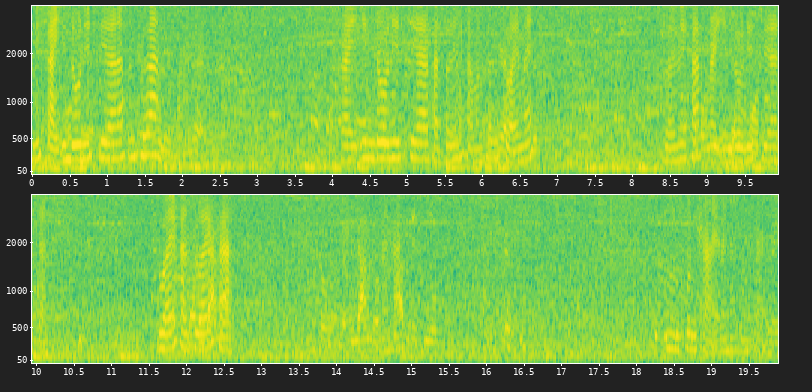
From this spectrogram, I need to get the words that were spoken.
นนี้ไก่อินโดนีเซียนะเพื่อนๆ ไก่อินโดนีเซียค่ะตัวนี้ค่ะมันเพื่อนสวยไหมสวยไหมคะไก่อินโดนีเซียจ้ะสวยค่ะสวยค่ะอย่าไปยั้งเดี๋ยวนะคะนคิวนู่นคนขายนะคะคนขายเลย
